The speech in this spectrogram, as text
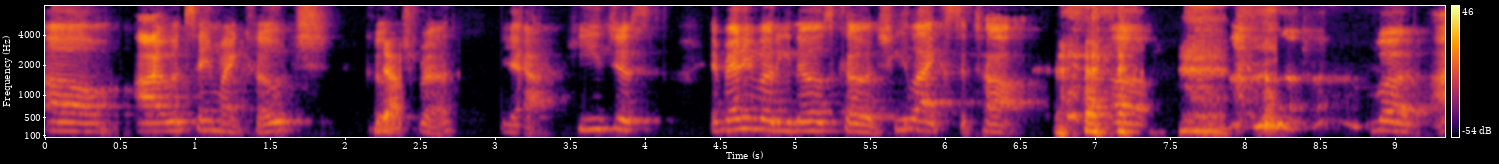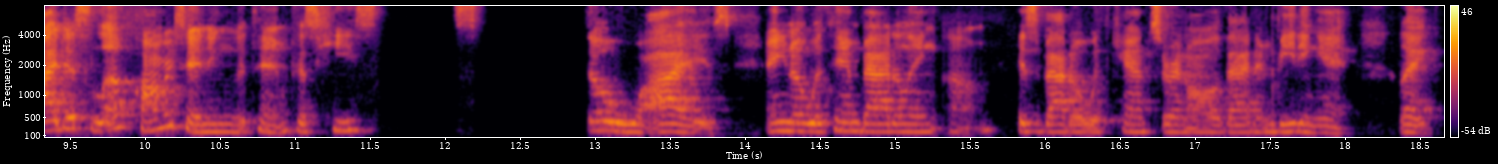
Um, I would say my coach, Coach yeah. Beth yeah, he just if anybody knows Coach, he likes to talk. uh, but I just love conversating with him because he's so wise. And you know, with him battling um, his battle with cancer and all of that and beating it, like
